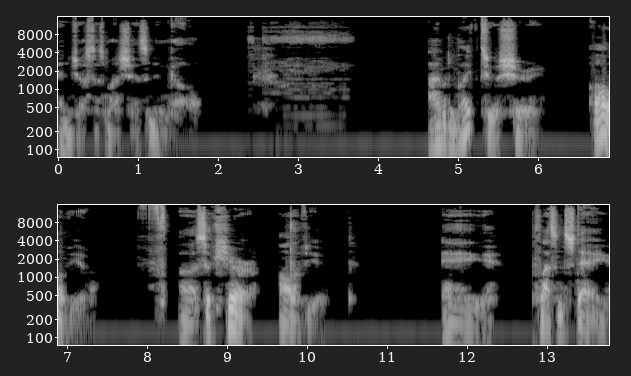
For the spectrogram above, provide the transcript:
and just as much as Ningal. I would like to assure all of you, uh, secure all of you, a pleasant stay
